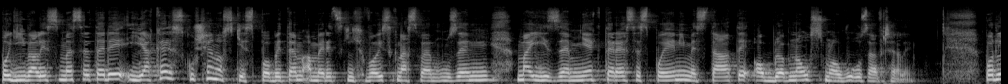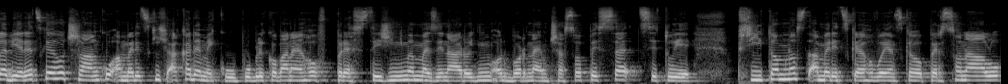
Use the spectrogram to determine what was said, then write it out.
Podívali jsme se tedy, jaké zkušenosti s pobytem amerických vojsk na svém území mají země, které se spojenými státy obdobnou smlouvu uzavřely. Podle vědeckého článku amerických akademiků, publikovaného v prestižním mezinárodním odborném časopise, cituji, přítomnost amerického vojenského personálu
